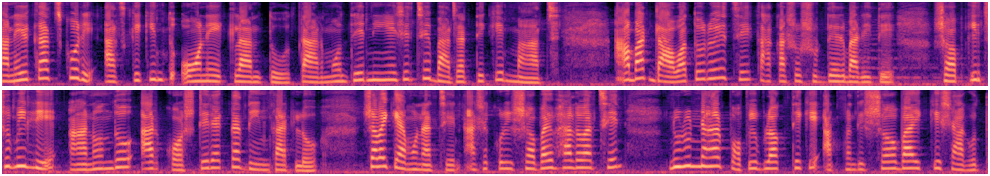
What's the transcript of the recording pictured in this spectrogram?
ধানের কাজ করে আজকে কিন্তু অনেক ক্লান্ত। তার মধ্যে নিয়ে এসেছে বাজার থেকে মাছ। আবার দাওয়াতও রয়েছে কাকা শ্বশুরদের বাড়িতে। সব কিছু মিলিয়ে আনন্দ আর কষ্টের একটা দিন কাটলো। সবাই কেমন আছেন? আশা করি সবাই ভালো আছেন। নুরুন্নাহার পপি ব্লগ থেকে আপনাদের সবাইকে স্বাগত।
